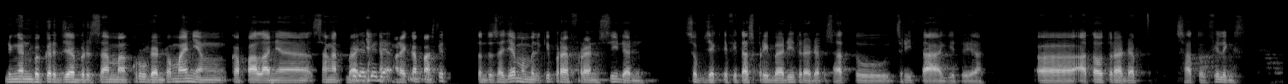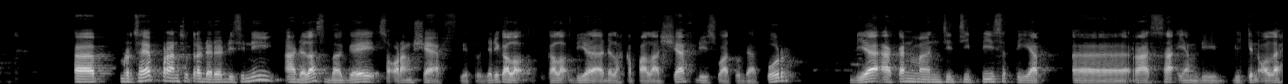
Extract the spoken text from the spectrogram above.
dengan bekerja bersama kru dan pemain yang kepalanya sangat banyak, Beda -beda. mereka pasti tentu saja memiliki preferensi dan subjektivitas pribadi terhadap satu cerita gitu ya, uh, atau terhadap satu feelings uh, menurut saya peran sutradara di sini adalah sebagai seorang chef gitu. Jadi kalau kalau dia adalah kepala chef di suatu dapur, dia akan mencicipi setiap uh, rasa yang dibikin oleh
